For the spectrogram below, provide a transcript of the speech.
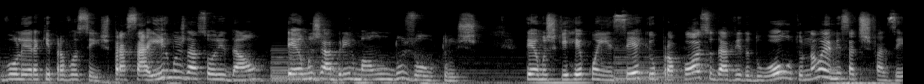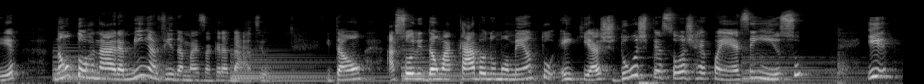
vou ler aqui para vocês. Para sairmos da solidão, temos de abrir mão dos outros. Temos que reconhecer que o propósito da vida do outro não é me satisfazer, não tornar a minha vida mais agradável. Então, a solidão acaba no momento em que as duas pessoas reconhecem isso e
